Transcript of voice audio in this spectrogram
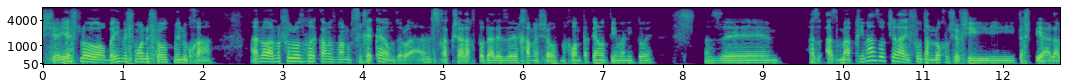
שיש לו 48 שעות מנוחה. אני, לא, אני אפילו לא זוכר כמה זמן הוא שיחק היום, זה לא היה משחק שהלך, אתה יודע, לאיזה חמש שעות, נכון? תקן אותי אם אני טועה. אז, אה, אז, אז מהבחינה הזאת של העייפות, אני לא חושב שהיא תשפיע עליו.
